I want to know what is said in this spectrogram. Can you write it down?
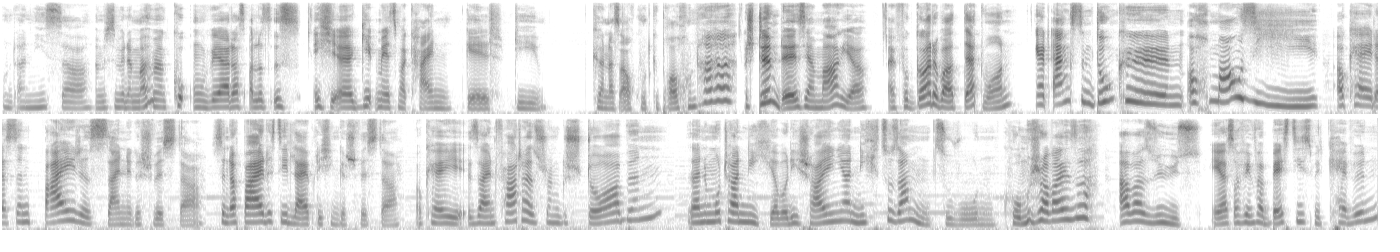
Und Anissa. Da müssen wir dann mal gucken, wer das alles ist. Ich äh, gebe mir jetzt mal kein Geld. Die können das auch gut gebrauchen. Stimmt, er ist ja Magier. I forgot about that one. Er hat Angst im Dunkeln. Och, Mausi. Okay, das sind beides seine Geschwister. Das sind auch beides die leiblichen Geschwister. Okay, sein Vater ist schon gestorben. Seine Mutter nicht, aber die scheinen ja nicht zusammen zu wohnen. Komischerweise. Aber süß. Er ist auf jeden Fall Besties mit Kevin.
